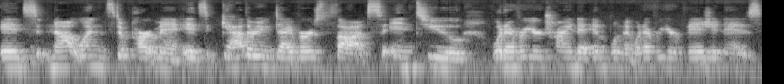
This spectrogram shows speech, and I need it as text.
It's not one's department. It's gathering diverse thoughts into whatever you're trying to implement whatever your vision is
